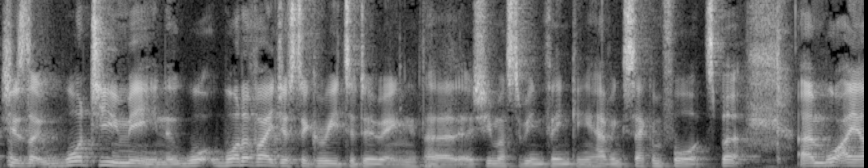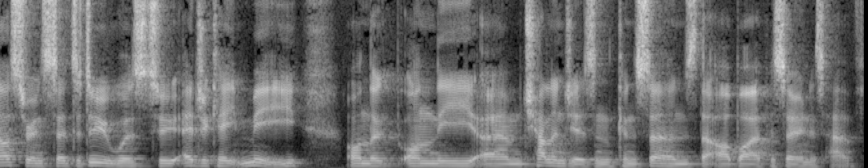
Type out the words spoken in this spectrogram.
she was like, "What do you mean? What what have I just agreed to doing?" Uh, she must have been thinking, having second thoughts. But um, what I asked her instead to do was to educate me on the on the um, challenges and concerns that our buyer personas have.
